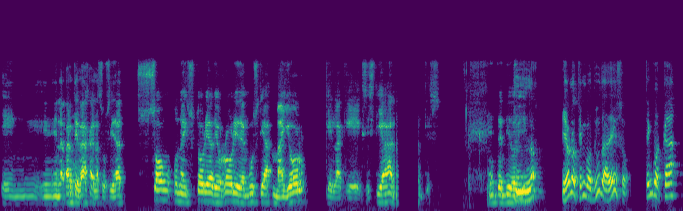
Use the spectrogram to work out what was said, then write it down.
en, en la parte baja de la sociedad son una historia de horror y de angustia mayor que la que existía antes? ¿He entendido bien? No, yo no tengo duda de eso. Tengo acá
